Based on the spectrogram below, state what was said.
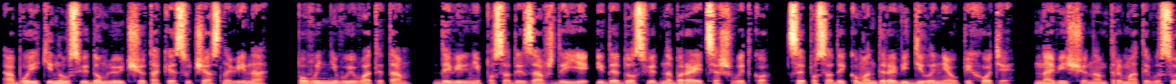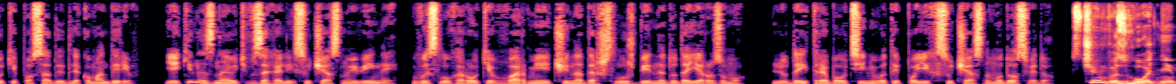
або які не усвідомлюють, що таке сучасна війна, повинні воювати там, де вільні посади завжди є і де досвід набирається швидко. Це посади командира відділення у піхоті. Навіщо нам тримати високі посади для командирів, які не знають взагалі сучасної війни? Вислуга років в армії чи на держслужбі не додає розуму. Людей треба оцінювати по їх сучасному досвіду. З чим ви згодні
